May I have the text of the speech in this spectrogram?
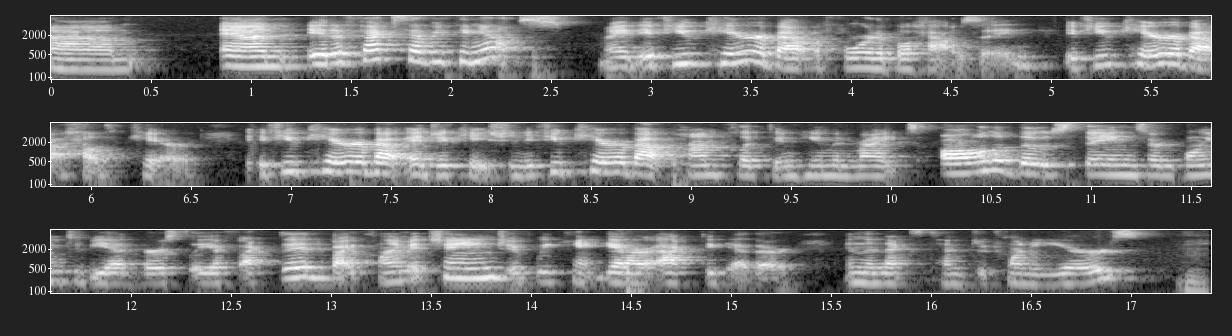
um, and it affects everything else, right? If you care about affordable housing, if you care about healthcare, if you care about education, if you care about conflict and human rights, all of those things are going to be adversely affected by climate change if we can't get our act together in the next 10 to 20 years. Mm.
